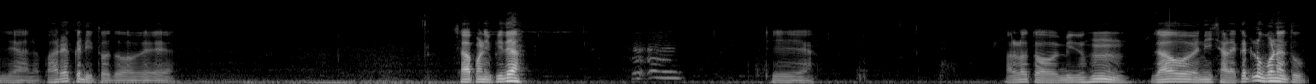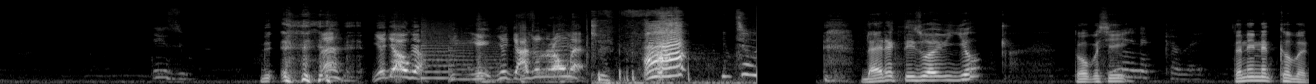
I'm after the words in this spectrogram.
લે હાલો ભારે કરી તો તો હવે ચા પાણી પીધા ઠીક હાલો તો હવે બીજું હું જાઓ હવે નિશાળે કેટલું ભણે તું ત્રીજું ये क्या हो गया ये ये क्या सुन रहा हूँ मैं ડાયરેક્ટ ત્રીજું આવી ગયો તો પછી મને ખબર તને નથી ખબર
